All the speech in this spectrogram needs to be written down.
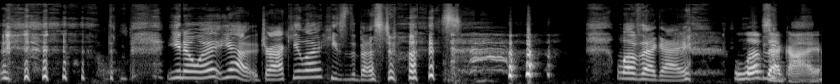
you know what? Yeah, Dracula, he's the best of us. Love that guy. Love that guy.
